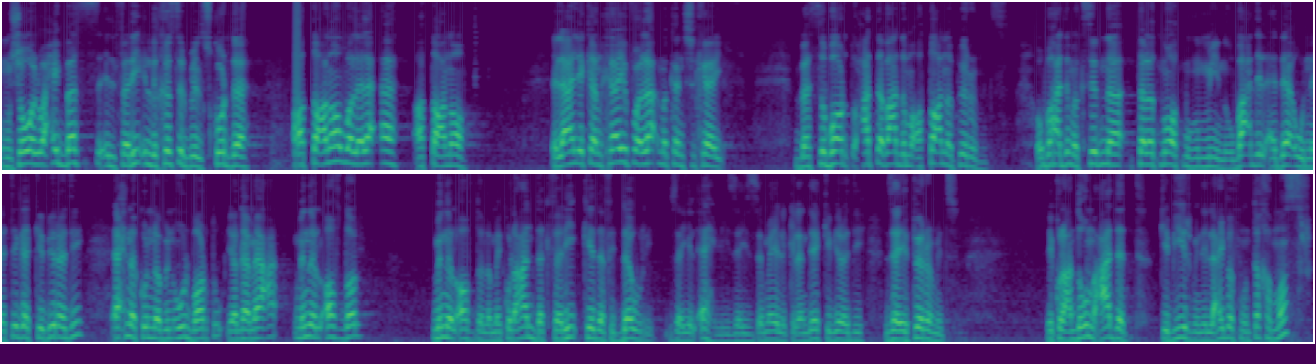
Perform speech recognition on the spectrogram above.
ومش هو الوحيد بس الفريق اللي خسر بالسكور ده. قطعناهم ولا لأ؟ قطعناهم. الأهلي كان خايف ولا لأ؟ ما كانش خايف. بس برضه حتى بعد ما قطعنا بيراميدز وبعد ما كسبنا ثلاث نقط مهمين وبعد الأداء والنتيجة الكبيرة دي إحنا كنا بنقول برضه يا جماعة من الأفضل من الأفضل لما يكون عندك فريق كده في الدوري زي الأهلي زي الزمالك الأندية الكبيرة دي زي بيراميدز يكون عندهم عدد كبير من اللعيبة في منتخب مصر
